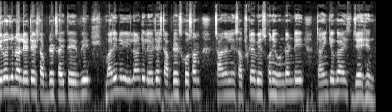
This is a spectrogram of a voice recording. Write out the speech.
ఈరోజున్న లేటెస్ట్ అప్డేట్స్ అయితే ఇవి. మరిన్ని ఇలాంటి లేటెస్ట్ అప్డేట్స్ కోసం ఛానల్ని సబ్స్క్రైబ్ చేసుకొని ఉండండి. Thank you guys. Jai Hind.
